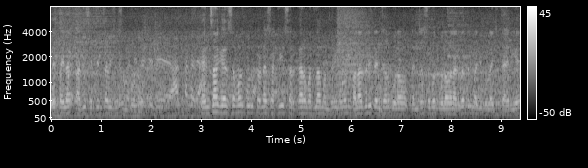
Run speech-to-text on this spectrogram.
ते पहिला राजू शेट्टींचा विषय संपवतो. त्यांचा गैरसमज दूर करण्यासाठी सरकारमधला मंत्री म्हणून मला जरी त्यांच्यावर बोलावं त्यांच्यासोबत बोलावं लागलं तरी माझी बोलायची तयारी आहे.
